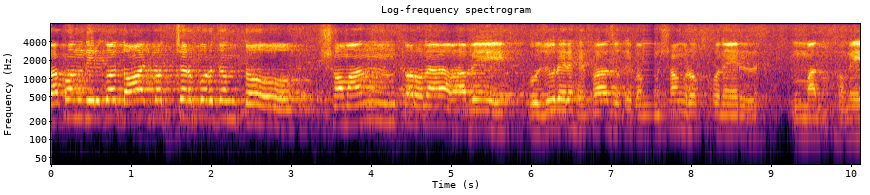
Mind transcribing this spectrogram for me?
তখন দীর্ঘ দশ বছর পর্যন্ত সমান্তরলাভাবে হুজুরের হেফাজত এবং সংরক্ষণের মাধ্যমে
